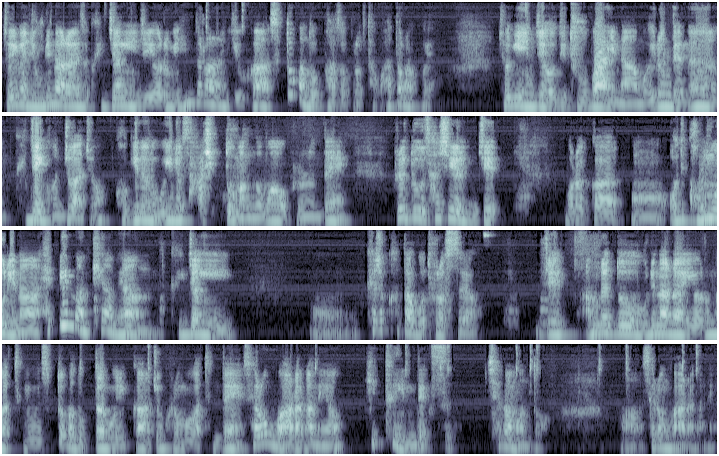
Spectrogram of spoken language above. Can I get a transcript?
저희가 이제 우리나라에서 굉장히 이제 여름이 힘들어하는 이유가 습도가 높아서 그렇다고 하더라고요. 저기 이제 어디 두바이나 뭐 이런 데는 굉장히 건조하죠. 거기는 오히려 40도 막 넘어가고 그러는데 그래도 사실 이제 뭐랄까 어, 디 건물이나 햇빛만 피하면 굉장히 어, 쾌적하다고 들었어요. 이제 아무래도 우리나라의 여름 같은 경우에 습도가 높다 보니까 좀 그런 것 같은데 새로운 거 알아가네요. 히트 인덱스 체감 온도 어, 새로운 거 알아가네요.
